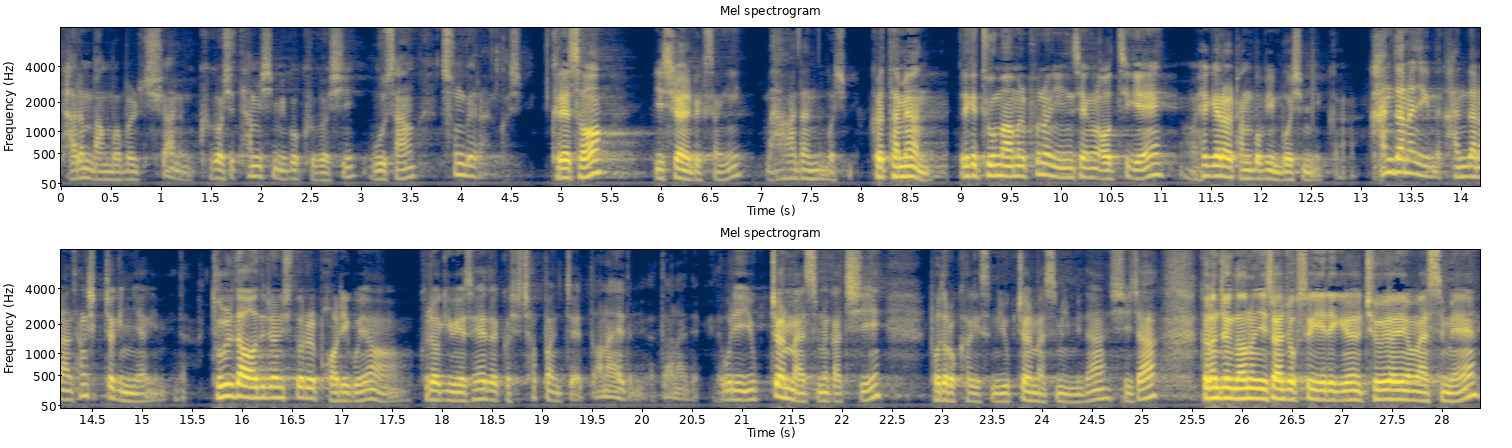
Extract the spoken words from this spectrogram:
다른 방법을 취하는 것. 그것이 탐심이고 그것이 우상 숭배라는 것입니다. 그래서 이스라엘 백성이 망하다는 것입니다. 그렇다면 이렇게 두 마음을 푸는 인생을 어떻게 해결할 방법이 무엇입니까? 간단한 얘기입니다. 간단한 상식적인 이야기입니다. 둘 다 얻으려는 시도를 버리고요. 그러기 위해서 해야 될 것이 첫 번째, 떠나야 됩니다. 떠나야 됩니다. 우리 6절 말씀을 같이 보도록 하겠습니다. 6절 말씀입니다. 시작. 그런즉 너는 이스라엘 족속에 이르기를 주의 말씀에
